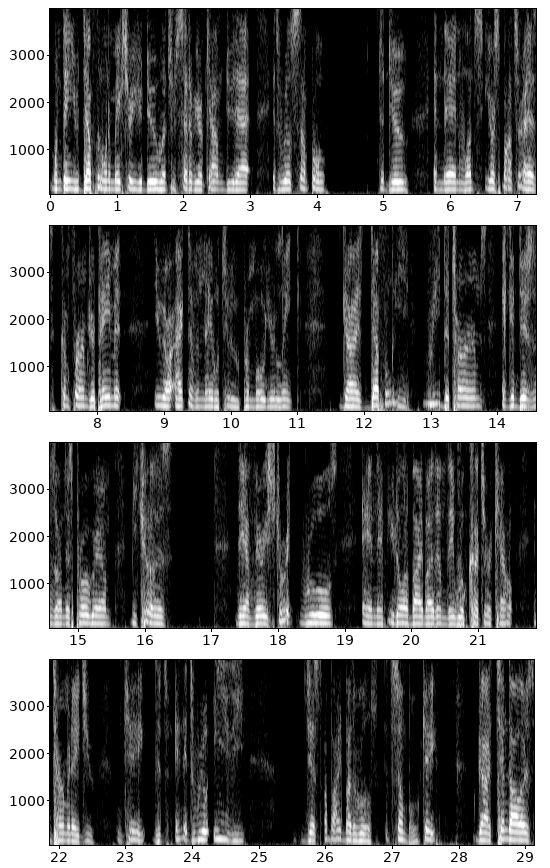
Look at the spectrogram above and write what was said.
One thing you definitely want to make sure you do once you set up your account and do that, it's real simple to do. And then once your sponsor has confirmed your payment, you are active and able to promote your link. Guys, definitely read the terms and conditions on this program because they have very strict rules, and if you don't abide by them, they will cut your account and terminate you. Okay, it's, and it's real easy. Just abide by the rules. It's simple. Okay, guys, ten dollars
